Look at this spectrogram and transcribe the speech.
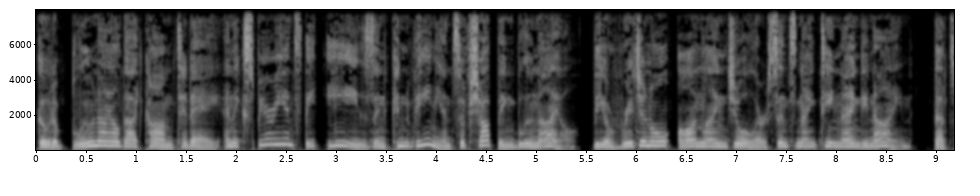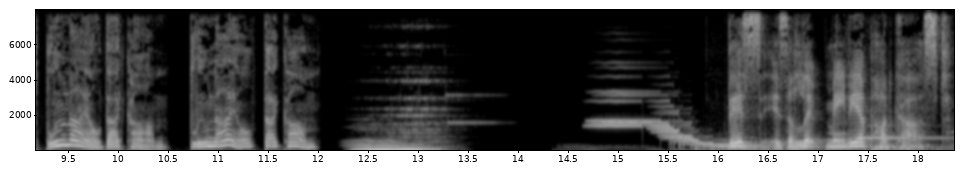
Go to BlueNile.com today and experience the ease and convenience of shopping Blue Nile, the original online jeweler since 1999. That's BlueNile.com. BlueNile.com. This is a Lip Media podcast.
